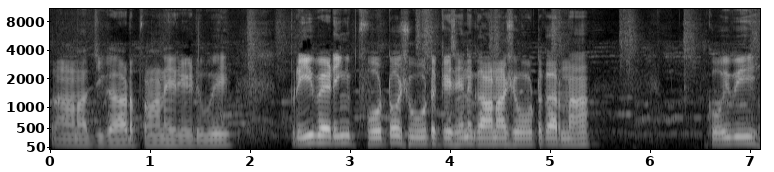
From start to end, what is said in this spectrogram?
ਪੁਰਾਣਾ ਜਿਗਾੜ, ਪੁਰਾਣੇ ਰੇਡੂਏ ਪ੍ਰੀ ਵੈਡਿੰਗ, ਫੋਟੋ ਸ਼ੂਟ, ਕਿਸੇ ਨੇ ਗਾਣਾ ਸ਼ੂਟ ਕਰਨਾ। ਕੋਈ ਵੀ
